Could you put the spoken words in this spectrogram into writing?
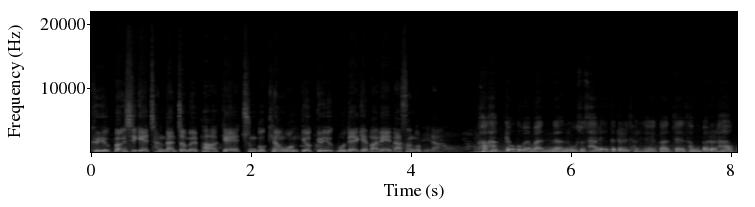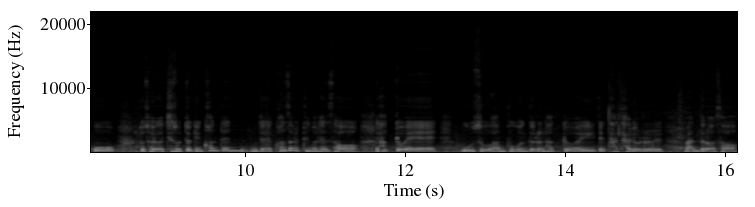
교육 방식의 장단점을 파악해 충북형 원격 교육 모델 개발에 나선 겁니다. 각 학교급에 맞는 우수 사례들을 저희가 이제 선별을 하고 또 저희가 지속적인 컨텐 이제 컨설팅을 해서 학교에 우수한 부분들은 학교에 이제 다 자료를 만들어서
